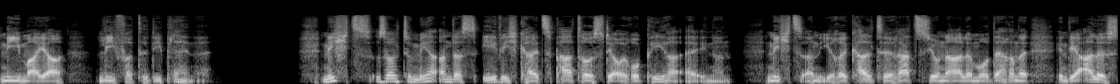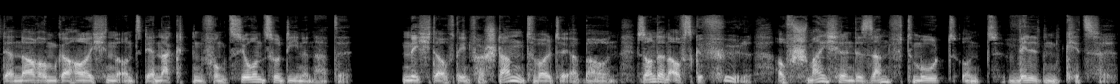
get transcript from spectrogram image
Niemeyer lieferte die Pläne. Nichts sollte mehr an das Ewigkeitspathos der Europäer erinnern, nichts an ihre kalte, rationale Moderne, in der alles der Norm gehorchen und der nackten Funktion zu dienen hatte. Nicht auf den Verstand wollte er bauen, sondern aufs Gefühl, auf schmeichelnde Sanftmut und wilden Kitzel.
